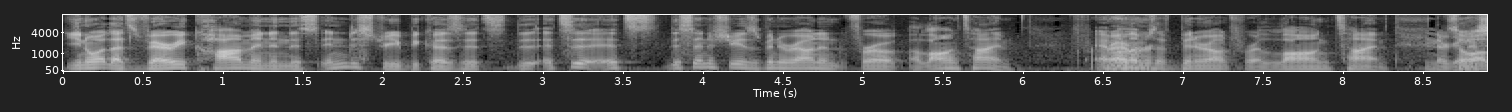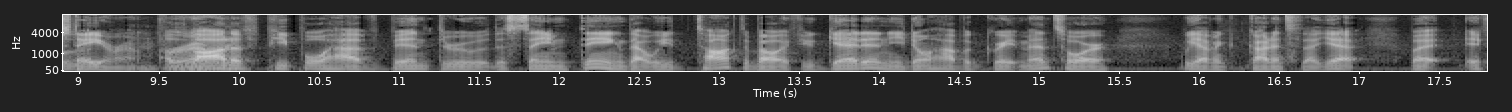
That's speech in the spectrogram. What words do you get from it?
you know what that's very common in this industry because it's th- it's a, it's this industry has been around in, for a, a long time Forever. mlms have been around for a long time And they're So gonna stay around. a lot of people have been through the same thing that we talked about. If you get in, and you don't have a great mentor. We haven't got into that yet. But if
